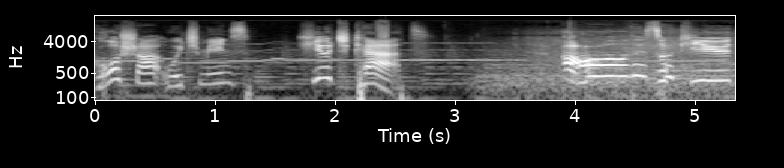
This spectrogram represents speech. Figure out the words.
Grosha, which means huge cat. Oh, they're so cute.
